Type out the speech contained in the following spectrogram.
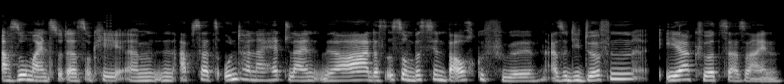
Ach so, meinst du das? Okay, ähm, ein Absatz unter einer Headline, ja, das ist so ein bisschen Bauchgefühl. Also die dürfen eher kürzer sein.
